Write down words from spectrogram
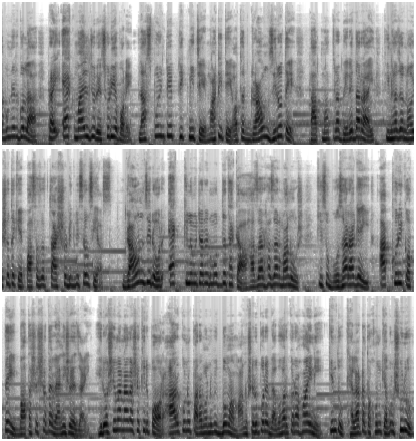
আগুনের গোলা প্রায় এক মাইল জুড়ে ছড়িয়ে পড়ে। ব্লাস্ট পয়েন্টের ঠিক নিচে মাটিতে, অর্থাৎ গ্রাউন্ড জিরোতে তাপমাত্রা বেড়ে দাঁড়ায় তিন হাজার নয়শো থেকে পাঁচ হাজার চারশো ডিগ্রি সেলসিয়াস। গ্রাউন্ড জিরোর এক কিলোমিটারের মধ্যে থাকা হাজার হাজার মানুষ কিছু বোঝার আগেই আক্ষরিক অর্থেই বাতাসের সাথে ভ্যানিশ হয়ে যায়। হিরোসীমা নাগাসাকির পর আর কোনো পারমাণবিক বোমা মানুষের উপরে ব্যবহার করা হয়নি। কিন্তু খেলাটা তখন কেবল শুরু।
